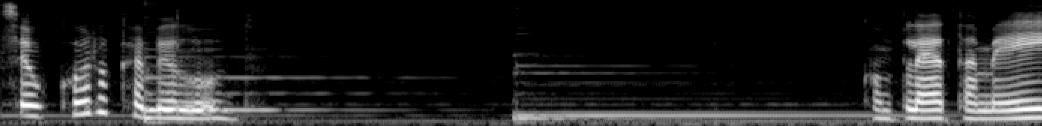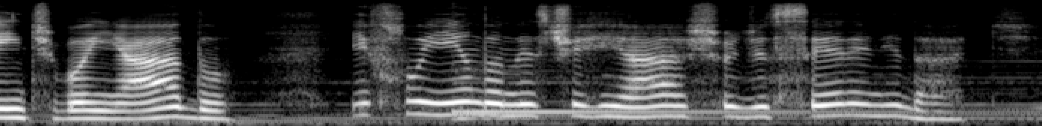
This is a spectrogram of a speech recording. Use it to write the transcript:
seu couro cabeludo. Completamente banhado e fluindo neste riacho de serenidade.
